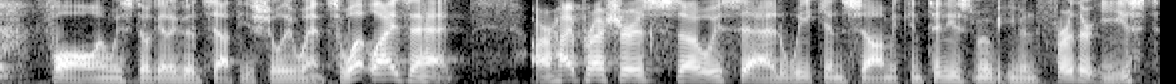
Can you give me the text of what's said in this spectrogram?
fall, and we still get a good southeasterly wind. So what lies ahead? Our high pressures, so we said, weakened some. It continues to move even further east.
